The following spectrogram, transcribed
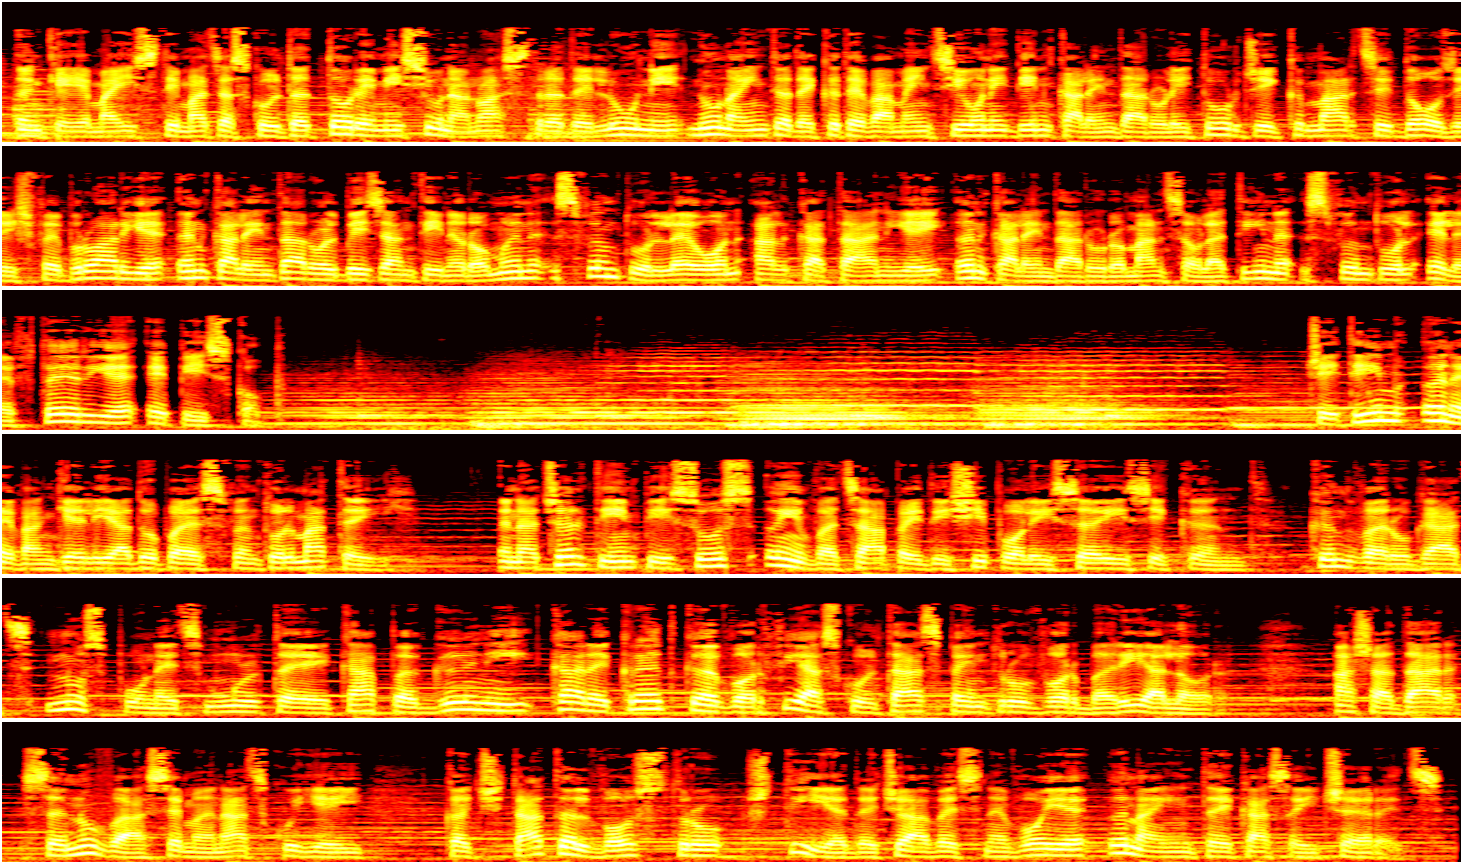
Încheie mai stimați ascultători emisiunea noastră de luni, nu înainte de câteva mențiuni din calendarul liturgic, marți 20 februarie, în calendarul bizantin român, Sfântul Leon al Cataniei, în calendarul roman sau latin, Sfântul Elefterie, episcop. Citim în Evanghelia după Sfântul Matei. În acel timp Iisus îi învăța pe discipolii săi zicând, când vă rugați, nu spuneți multe ca păgânii care cred că vor fi ascultați pentru vorbăria lor. Așadar, să nu vă asemănați cu ei, căci Tatăl vostru știe de ce aveți nevoie înainte ca să-i cereți.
